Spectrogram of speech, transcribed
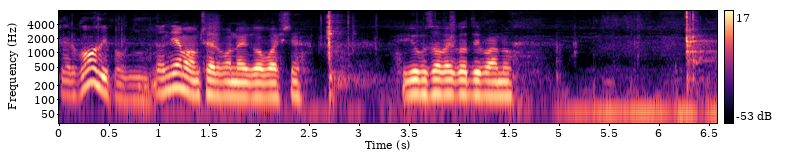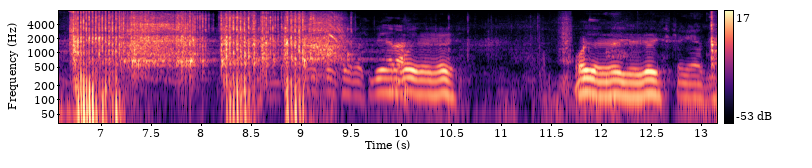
Czerwony powinien. No nie mam czerwonego właśnie jumzowego dywanu. To się rozbiera. Ojej, oj. Ojej, ojej, oj. Jeszcze jedno.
